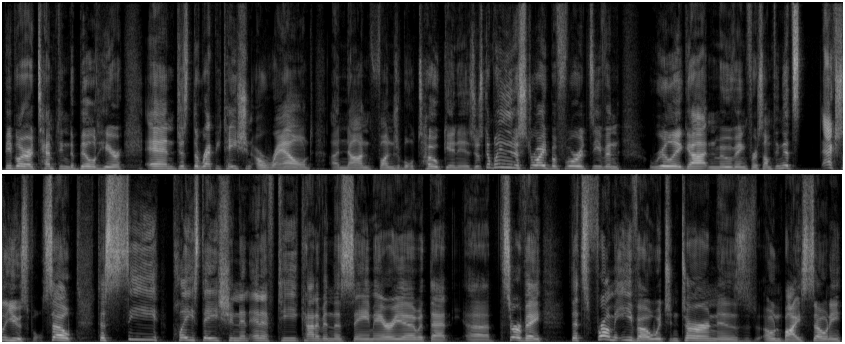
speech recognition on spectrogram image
people are attempting to build here. And just the reputation around a non fungible token is just completely destroyed before it's even really gotten moving for something that's actually useful. So to see PlayStation and NFT kind of in the same area with that uh, survey that's from Evo, which in turn is owned by Sony,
